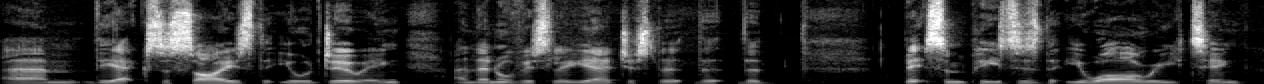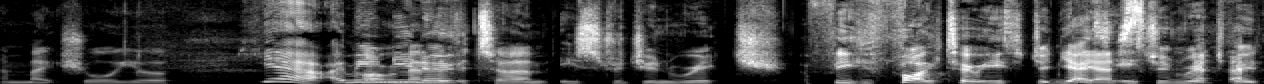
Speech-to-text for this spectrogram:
um, the exercise that you're doing, and then obviously, yeah, just the, the, the bits and pieces that you are eating, and make sure you're. Yeah i I mean you know the term estrogen rich. phy- phytoestrogen, yes, Yes. estrogen rich food.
